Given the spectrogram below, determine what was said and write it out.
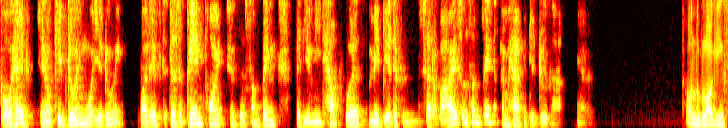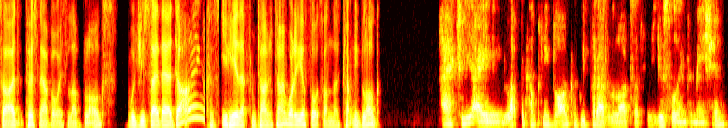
go ahead, you know, keep doing what you're doing. But mm-hmm. if there's a pain point, if there's something that you need help with, maybe a different set of eyes on something, I'm happy to do that. Yeah. On the blogging side, personally, I've always loved blogs. Would you say they're dying? Because you hear that from time to time. What are your thoughts on the company blog? Actually, I love the company blog. We put out lots of useful information.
